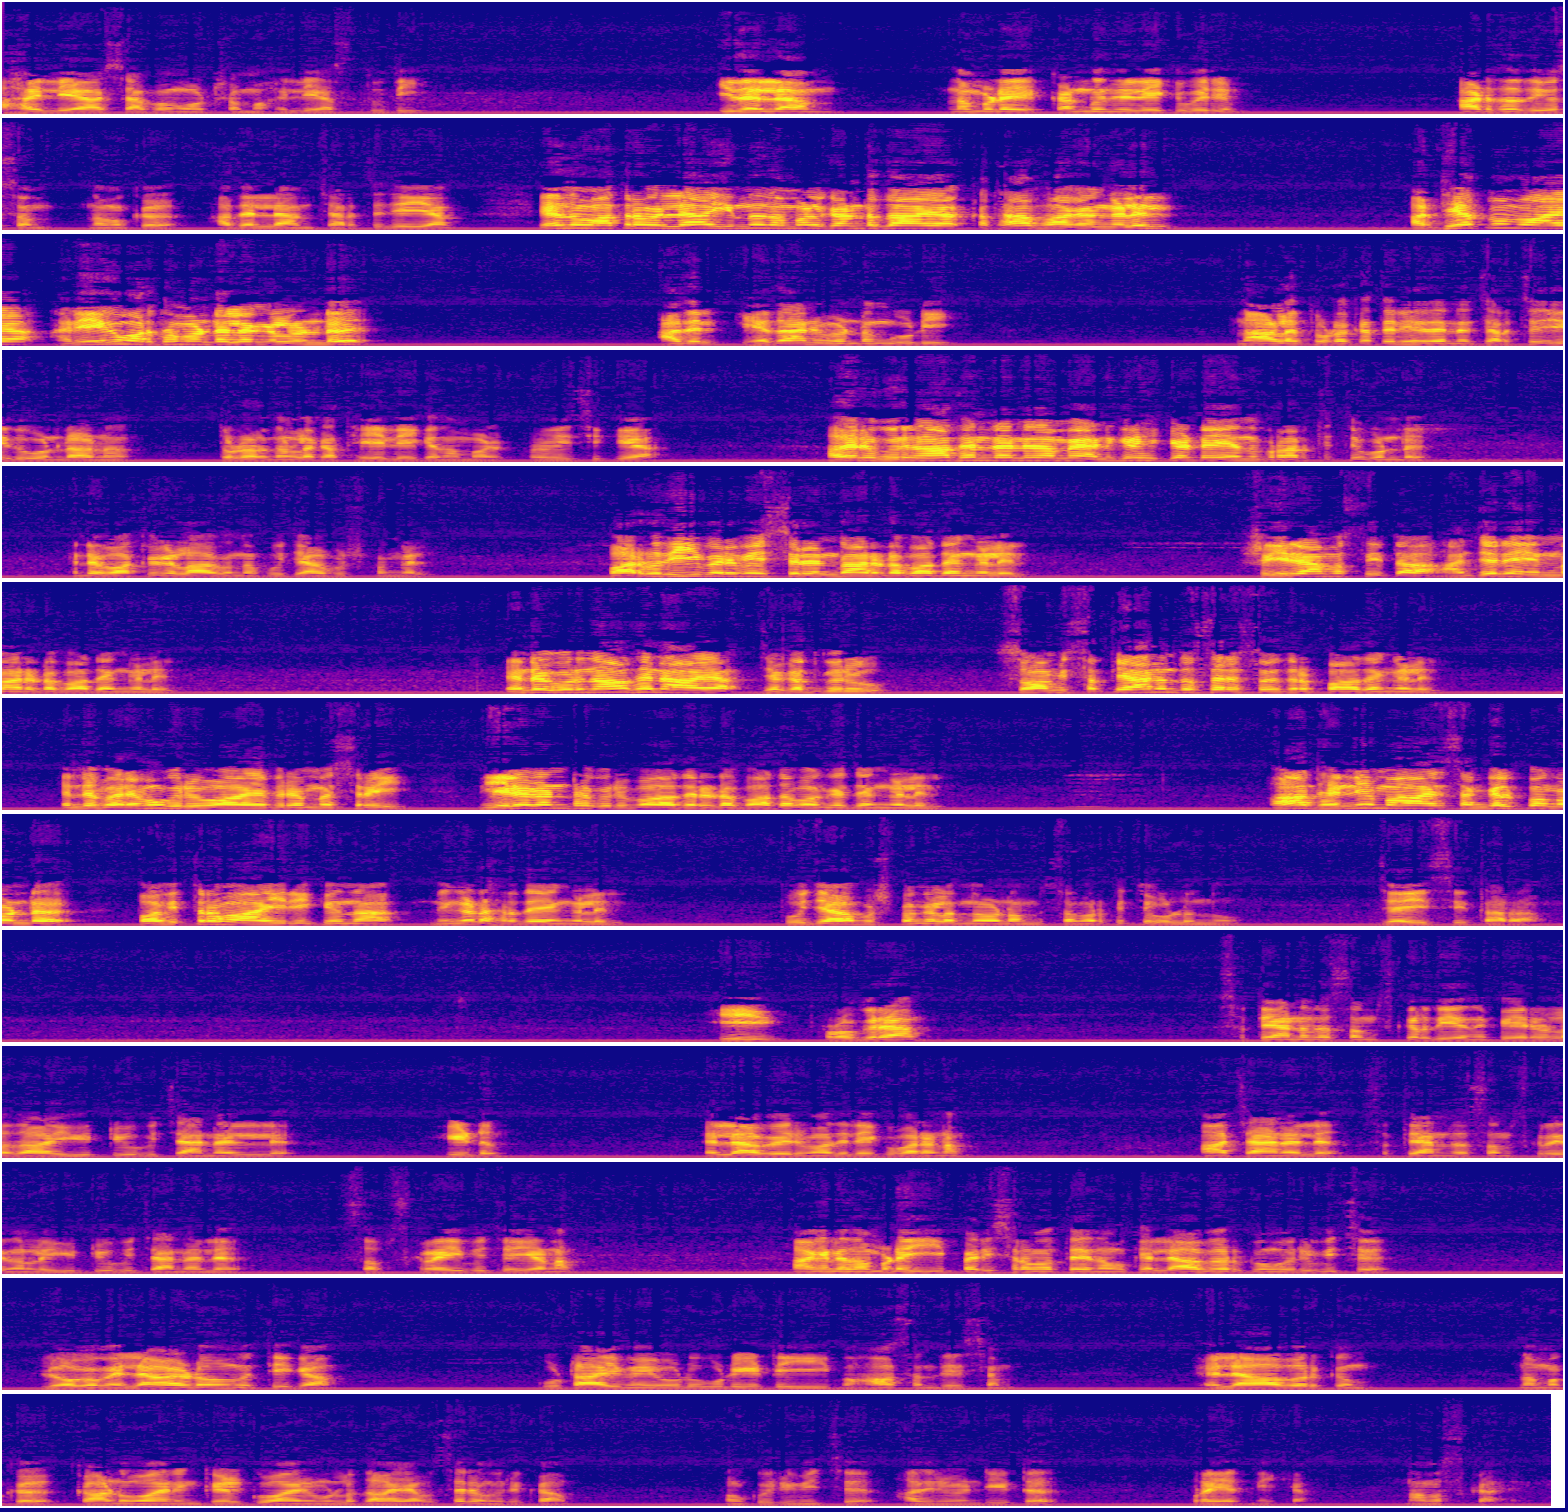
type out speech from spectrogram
അഹല്യ ശപമോക്ഷം അഹല്യ സ്തുതി ഇതെല്ലാം നമ്മുടെ കൺമുന്നിലേക്ക് വരും. അടുത്ത ദിവസം നമുക്ക് അതെല്ലാം ചർച്ച ചെയ്യാം. എന്ന് മാത്രമല്ല ഇന്ന് നമ്മൾ കണ്ടതായ കഥാഭാഗങ്ങളിൽ അധ്യാത്മമായ അനേകം അർത്ഥമണ്ഡലങ്ങളുണ്ട് അതിൽ ഏതാനും എണ്ണം കൂടി നാളെ തുടക്കത്തിലെ തന്നെ ചർച്ച ചെയ്തുകൊണ്ടാണ് തുടർന്നുള്ള കഥയിലേക്ക് നമ്മൾ പ്രവേശിക്കുക. അതിന് ഗുരുനാഥൻ തന്നെ നമ്മെ അനുഗ്രഹിക്കട്ടെ എന്ന് പ്രാർത്ഥിച്ചുകൊണ്ട് എന്റെ വാക്കുകളാകുന്ന പൂജാപുഷ്പങ്ങൾ. പാർവതീ പരമേശ്വരന്മാരുടെ പാദങ്ങളിൽ ശ്രീരാമസീത ആഞ്ജനേയന്മാരുടെ പാദങ്ങളിൽ എന്റെ ഗുരുനാഥനായ ജഗദ്ഗുരു സ്വാമി സത്യാനന്ദ സരസ്വതിയുടെ പാദങ്ങളിൽ എന്റെ പരമഗുരുവായ ബ്രഹ്മശ്രീ നീലകണ്ഠ ഗുരുപാദരുടെ പാദപങ്കജങ്ങളിൽ ആ ധന്യമായ സങ്കല്പം കൊണ്ട് പവിത്രമായിരിക്കുന്ന നിങ്ങളുടെ ഹൃദയങ്ങളിൽ പൂജാപുഷ്പങ്ങൾ എന്നോണം സമർപ്പിച്ചുകൊള്ളുന്നു. ജയ് സീതാറാം. ഈ പ്രോഗ്രാം സത്യാനന്ദ സംസ്കൃതി എന്ന പേരുള്ളതായ യൂട്യൂബ് ചാനലിൽ ഇടും. എല്ലാവരും അതിലേക്ക് വരണം. ആ ചാനൽ സത്യാനന്ദ സംസ്കൃതി എന്നുള്ള യൂട്യൂബ് ചാനൽ സബ്സ്ക്രൈബ് ചെയ്യണം. അങ്ങനെ നമ്മുടെ ഈ പരിശ്രമത്തെ നമുക്ക് എല്ലാവർക്കും ഒരുമിച്ച് ലോകം എല്ലായിടവും എത്തിക്കാം. കൂട്ടായ്മയോടുകൂടിയിട്ട് ഈ മഹാസന്ദേശം എല്ലാവർക്കും നമുക്ക് കാണുവാനും കേൾക്കുവാനുമുള്ളതായ അവസരമൊരുക്കാം. നമുക്ക് ഒരുമിച്ച് അതിനു വേണ്ടിയിട്ട് പ്രയത്നിക്കാം. നമസ്കാരം.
